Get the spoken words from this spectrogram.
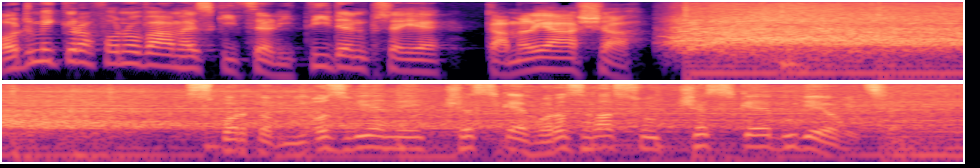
Od mikrofonu vám hezký celý týden přeje Kamil Jáša. Sportovní ozvěny Českého rozhlasu České Budějovice.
